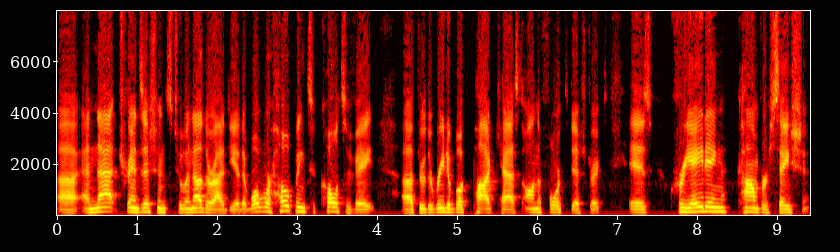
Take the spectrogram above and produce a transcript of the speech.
uh, and that transitions to another idea that what we're hoping to cultivate uh, through the Read a Book podcast on the Forth District is creating conversation.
